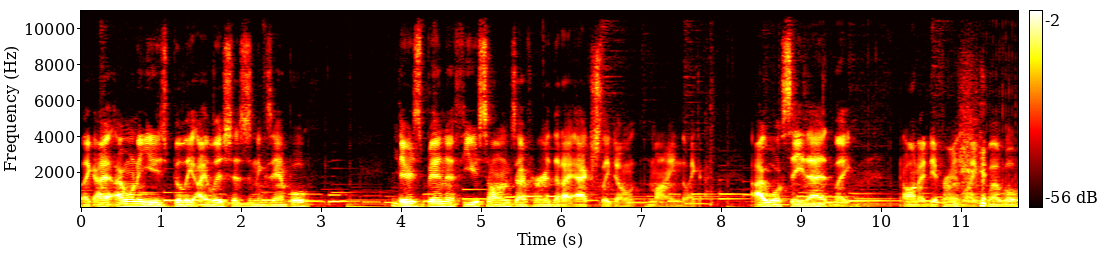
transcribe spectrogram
like I I want to use Billie Eilish as an example. There's been a few songs I've heard that I actually don't mind. Like, I will say that like on a different like level.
